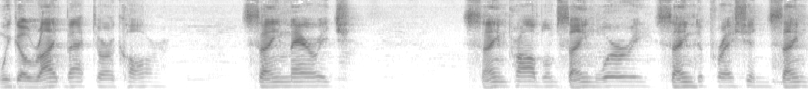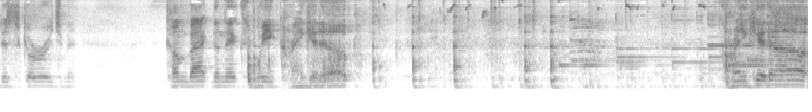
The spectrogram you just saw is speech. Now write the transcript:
We go right back to our car. Same marriage, same problem, same worry, same depression, same discouragement. Come back the next week, crank it up. Crank it up.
